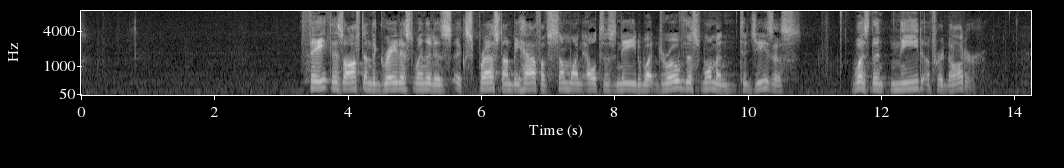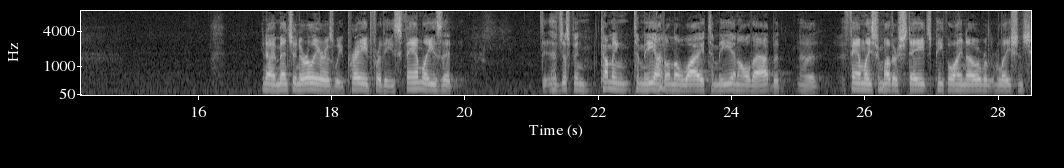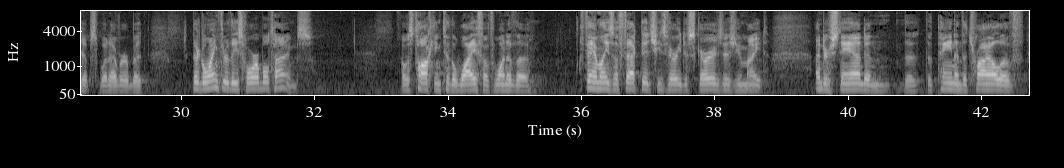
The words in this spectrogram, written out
Faith is often the greatest when it is expressed on behalf of someone else's need. What drove this woman to Jesus was the need of her daughter. You know, I mentioned earlier as we prayed for these families that have just been coming to me. I don't know why to me and all that, but uh, families from other states, people I know, relationships, whatever, but they're going through these horrible times. I was talking to the wife of one of the families affected. She's very discouraged, as you might understand, and the, the pain and the trial of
